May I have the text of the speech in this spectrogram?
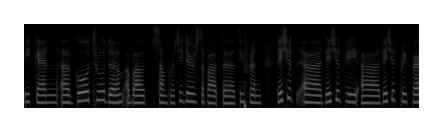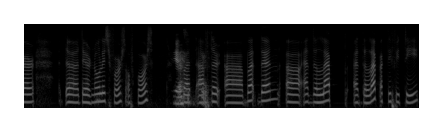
we can uh, go through them about some procedures about the different they should uh, they should be uh, they should prepare the, their knowledge first of course Yes. but yes. after uh, but then uh, at the lab at the lab activity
